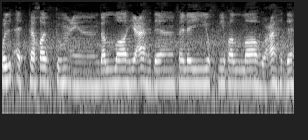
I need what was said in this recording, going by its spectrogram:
قل أتخذتم عند الله عهدا فلن يخلف الله عهده.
